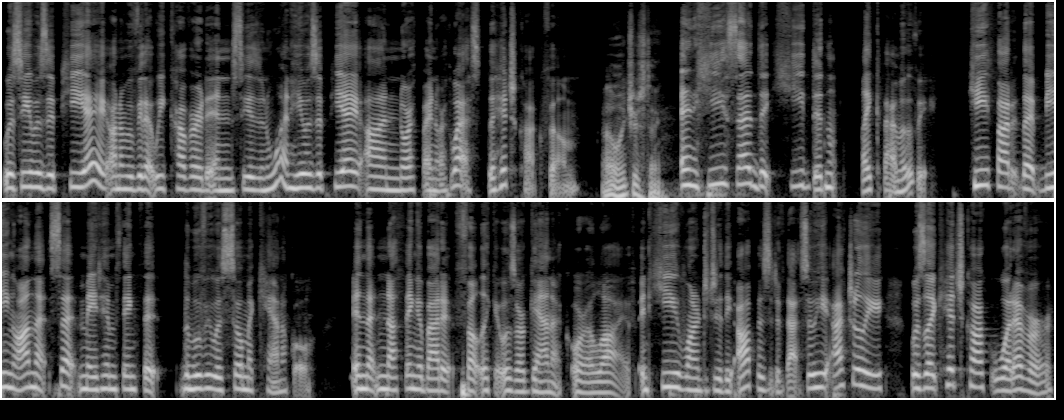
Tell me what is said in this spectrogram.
was he was a PA on a movie that we covered in season one. He was a PA on North by Northwest, the Hitchcock film. Oh, interesting. And he said that he didn't like that movie. He thought that being on that set made him think that the movie was so mechanical and that nothing about it felt like it was organic or alive. And he wanted to do the opposite of that. So he actually was like, Hitchcock, whatever.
